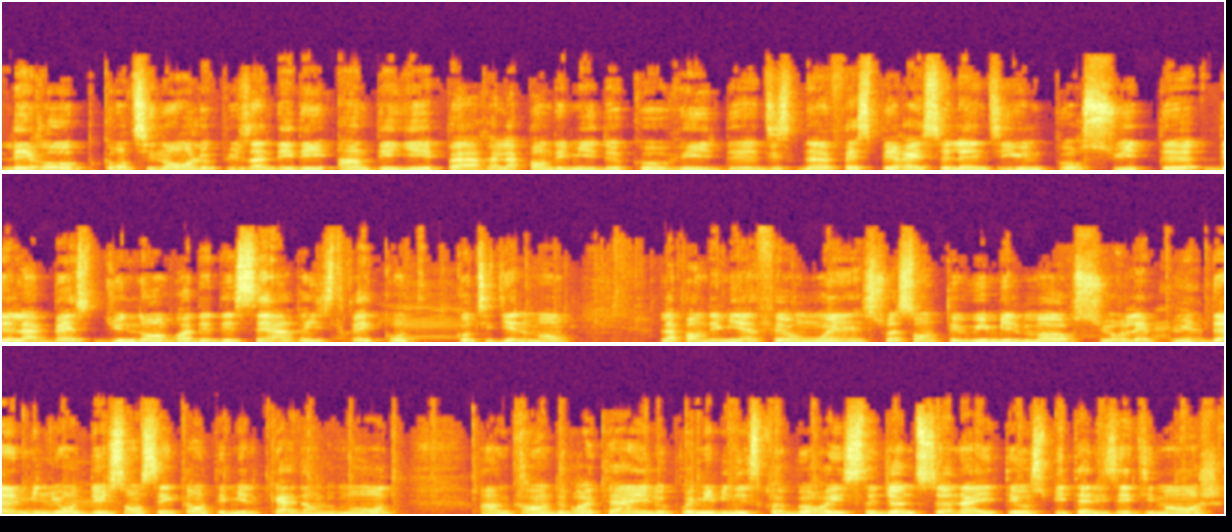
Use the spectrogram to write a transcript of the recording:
L'Europe, continent le plus endeuillé par la pandémie de COVID-19, espérait ce lundi une poursuite de la baisse du nombre de décès enregistrés quotidiennement. La pandémie a fait au moins 68 000 morts sur les plus d'un million 250 000 cas dans le monde. En Grande-Bretagne, le Premier ministre Boris Johnson a été hospitalisé dimanche,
